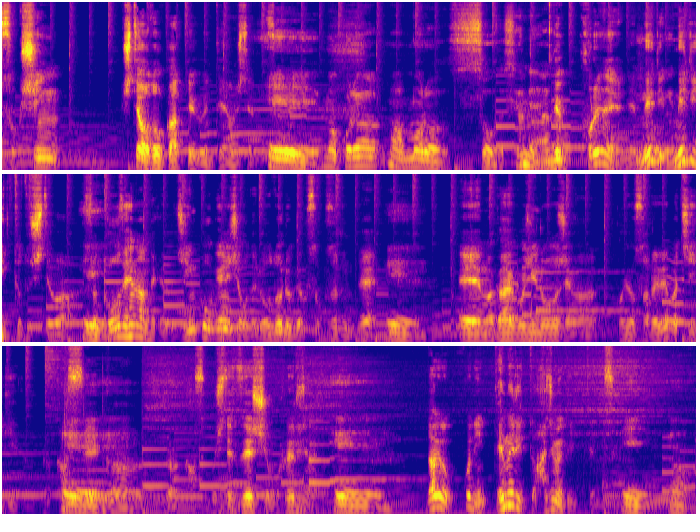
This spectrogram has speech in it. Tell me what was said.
促進してはどうかっていうふうに提案してる。んですええまあこれはまあもろそうですよね。あのでこれねねメリメリットとしては、ええ。それは当然なんだけど人口減少で労働力が不足するんで、ええ。ーまあ、外国人労働者が雇用されれば地域が活性化が加速して税収も増えるじゃない。ええ。だけどここにデメリット初めて言ってるんですよ。ええ。あ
